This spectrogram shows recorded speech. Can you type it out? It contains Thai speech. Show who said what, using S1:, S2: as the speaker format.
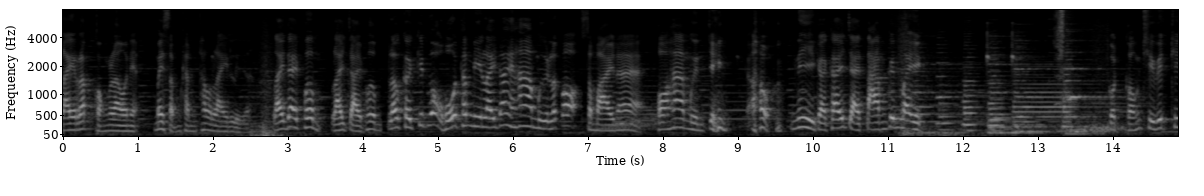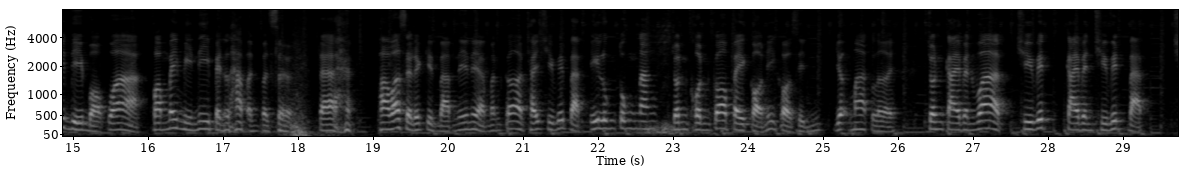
S1: รายรับของเราเนี่ยไม่สำคัญเท่ารายเหลือ รายได้เพิ่มรายจ่ายเพิ่ม เราเคยคิดว่าโอ้โหถ้ามีรายได้ 5 0,000 แล้วก็สบายแน่พอ 5 0,000 จริง เอ้านี่กับค่าใช้จ่ายตามขึ้นมาอีกกฎของชีวิตที่ดีบอกว่าความไม่มีหนี้เป็นลาบอันประเสริฐแต่ภาวะเศรษฐกิจแบบนี้เนี่ยมันก็ใช้ชีวิตแบบอีลุงตุงนัง จนคนก็ไปก่อหนี้ก่อสินเยอะมากเลย จนกลายเป็นว่าชีวิตกลายเป็นชีวิตแบบ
